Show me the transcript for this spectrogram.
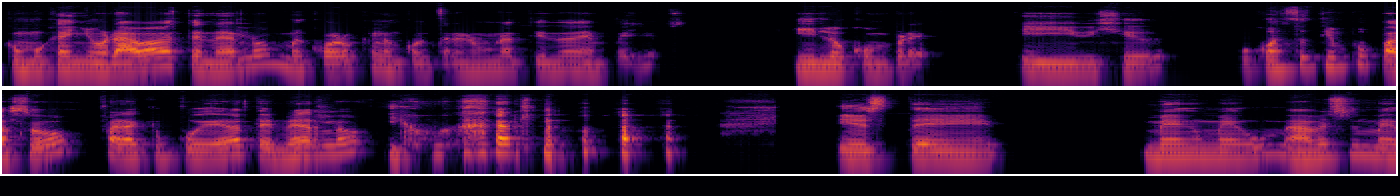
como que añoraba tenerlo. Me acuerdo que lo encontré en una tienda de empeños y lo compré y dije, ¿cuánto tiempo pasó para que pudiera tenerlo y jugarlo? este, me, me, a veces me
